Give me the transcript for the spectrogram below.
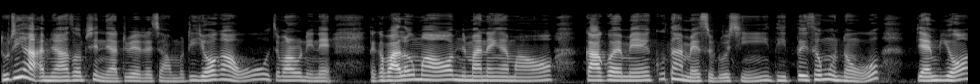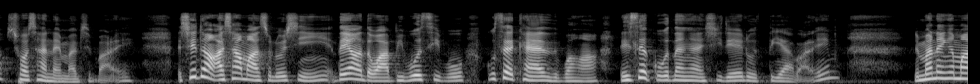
ဒုတိယအများဆုံးဖြစ်နေတာတွေ့ရတဲ့ကြောင့်မို့ဒီယောဂကိုကျွန်တော်တို့အနေနဲ့ဒီကမ္ဘာလုံးမှာရောမြန်မာနိုင်ငံမှာရောကာကွယ်မယ်ကုသမယ်ဆိုလို့ရှိရင်ဒီသေဆုံးမှုနှုန်းကိုပြန်ပြီးတော့ချော့ချနိုင်မှာဖြစ်ပါတယ်အရှိတောင်အချမှာဆိုလို့ရှိရင်အသက်အတဘာဘီဘိုးစီဘိုးကုသခံရသူဟာ46တန်းခန့်ရှိတယ်လို့သိရပါတယ် မြန်မာနိုင်ငံမှာ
